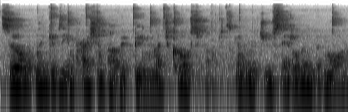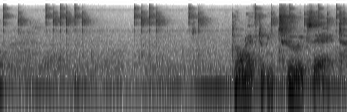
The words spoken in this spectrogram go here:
So it gives the impression of it being much closer. I'm just going to reduce that a little bit more. Don't have to be too exact.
